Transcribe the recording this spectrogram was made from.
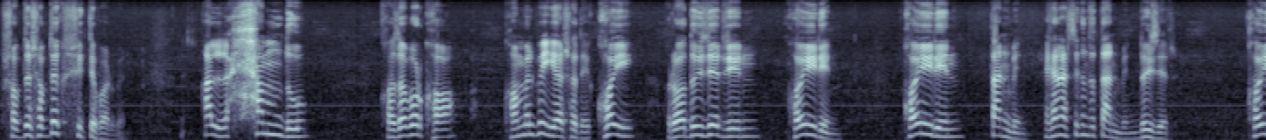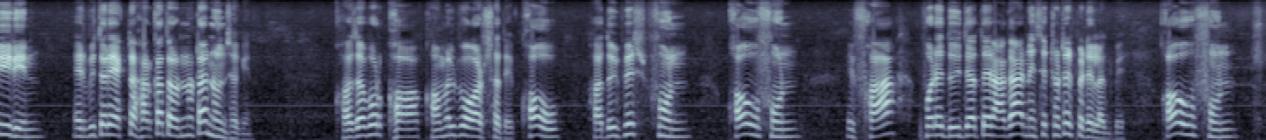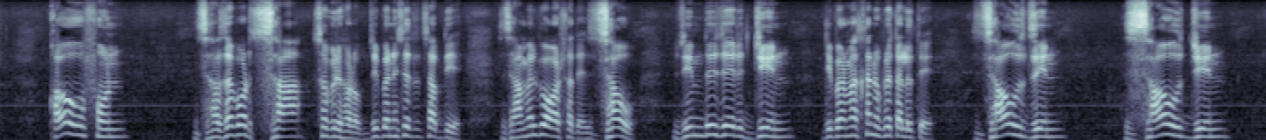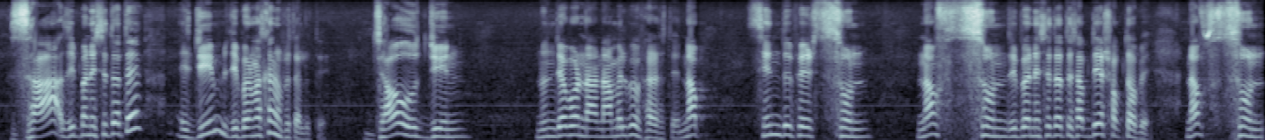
শব্দে শব্দে শিখতে পারবেন। আল হামদু খজাবর খ খ মেলবে ইয়ার সাথে। খই র দুইজের ঋণ, খই ঋণ খই ঋণ, তানবিন। এখানে আসছে কিন্তু তানবিন, দুইজের। খই ঋণ, এর ভিতরে একটা হারকাত অন্যটা নুন সাকিন। খজাবর খ খ মেলবে ওয়ার সাথে। খও ফা দুই ফেস ফুন খও ফুন, এই ফা উপরে দুই দাঁতের আগা, নিচে ঠোঁটের পেটে লাগবে। খও ফুন খও ফুন ঝাঝাবর ঝা ছবির হরফ, জিব্বা নিচে চাপ দিয়ে। ঝা মেলবে ওর সাথে ঝাও জিম দুই যে জিন, জিব্বার মাঝখানে উপরে তালুতে। ঝাও জিন ঝাও জিন, ঝা জিব্বা নিচেতাতে জিম জিব্বার মাঝখানে উপরে তালুতে। ঝাও জিন, নুন যাবর না না মেলবে ফের সাথে। নাপ সিন দুই ফের সুন, নাফ সুন জিব্বা নিচেতাতে চাপ দিয়ে শক্ত হবে। নাফ সুন,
